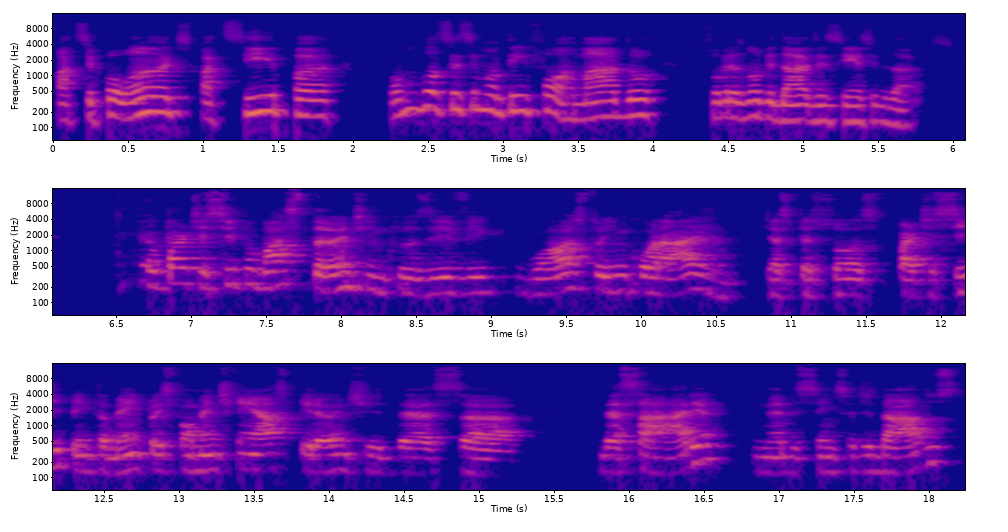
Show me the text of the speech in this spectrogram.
participou antes, participa? Como você se mantém informado sobre as novidades em ciência de dados? Eu participo bastante, inclusive gosto e encorajo que as pessoas participem também, principalmente quem é aspirante dessa, dessa área né, de ciência de dados.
